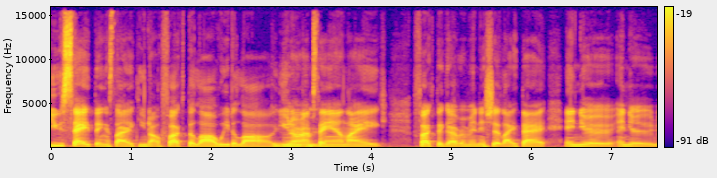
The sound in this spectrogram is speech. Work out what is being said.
you say things like, you know, fuck the law, we the law. You know what I'm saying? Like fuck the government and shit like that in your in your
